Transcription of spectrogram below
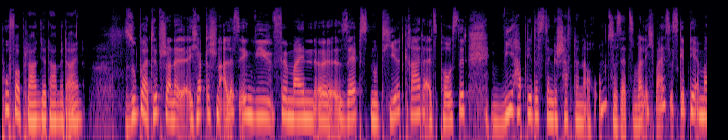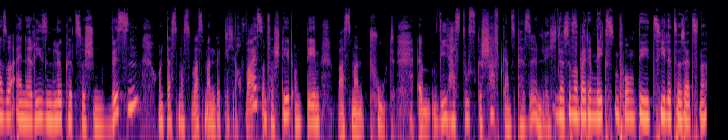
Pufferplan dir damit ein. Super Tipp schon. Ich habe das schon alles irgendwie für mein äh, Selbst notiert, gerade als Post-it. Wie habt ihr das denn geschafft, dann auch umzusetzen? Weil ich weiß, es gibt ja immer so eine Riesenlücke zwischen Wissen und das, was man wirklich auch weiß und versteht und dem, was man tut. Ähm, wie hast du es geschafft, ganz persönlich? Das, das ist immer bei dem nächsten Punkt, die Ziele zu setzen. Ne?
